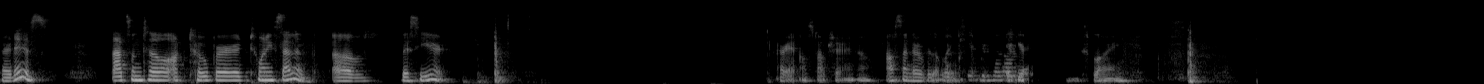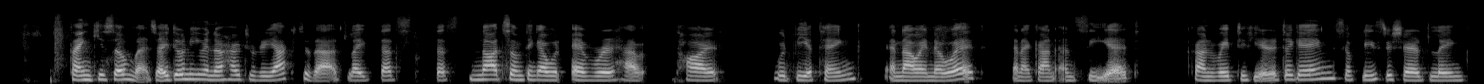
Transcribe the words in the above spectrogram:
There it is. That's until October 27th of this year. All right, I'll stop sharing now. I'll send over the link if you're exploring. Thank you so much. I don't even know how to react to that. Like that's that's not something I would ever have thought would be a thing. And now I know it and I can't unsee it. Can't wait to hear it again. So please do share the link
